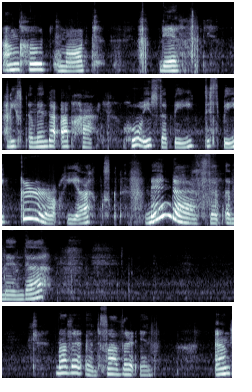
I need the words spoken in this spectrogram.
Uncle Mort lift Amanda up high. Who is the big, this big girl? he asked. Amanda, said Amanda. Mother and father and Aunt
